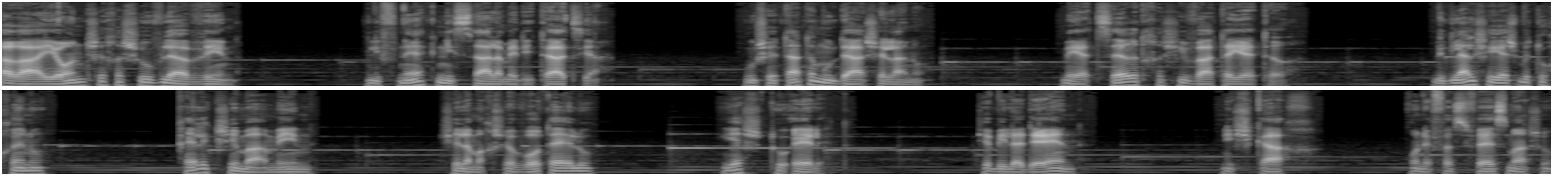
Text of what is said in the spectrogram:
הרעיון שחשוב להבין לפני הכניסה למדיטציה הוא שתת המודע שלנו מייצר את חשיבת היתר, בגלל שיש בתוכנו חלק שמאמין שלמחשבות האלו יש תועלת, שבלעדיהן נשכח או נפספס משהו,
